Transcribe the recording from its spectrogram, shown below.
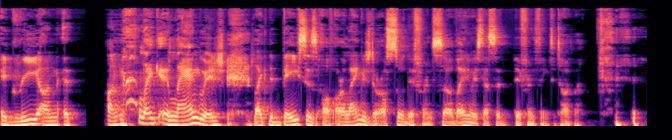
agree on a on like a language, like the basis of our language, they're all so different. So, but anyways, that's a different thing to talk about.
